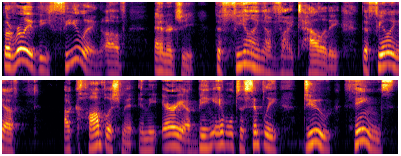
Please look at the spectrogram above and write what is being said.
But really, the feeling of energy, the feeling of vitality, the feeling of accomplishment in the area of being able to simply do things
